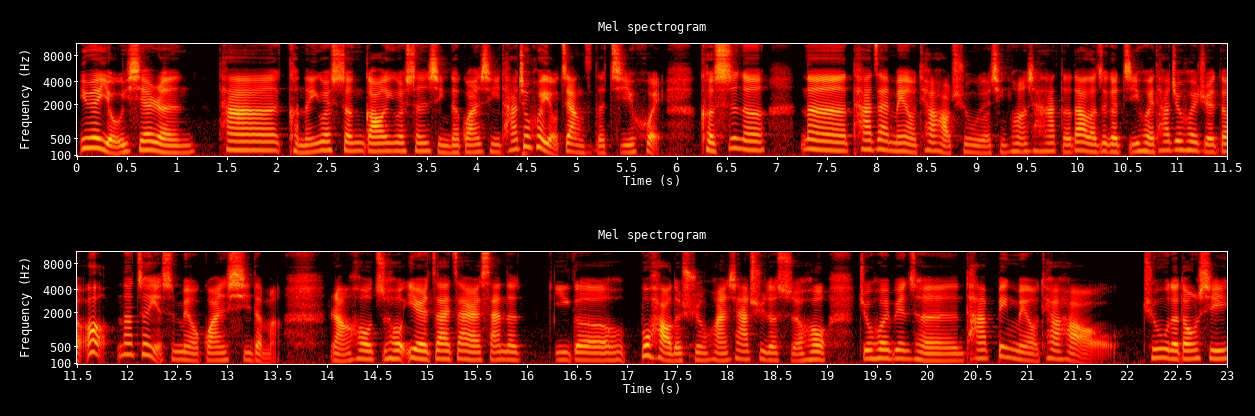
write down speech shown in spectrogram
因为有一些人。他可能因为身高、因为身形的关系，他就会有这样子的机会。可是呢，那他在没有跳好群舞的情况下，他得到了这个机会，他就会觉得哦，那这也是没有关系的嘛。然后之后一而再、再而三的一个不好的循环下去的时候，就会变成他并没有跳好。群舞的东西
